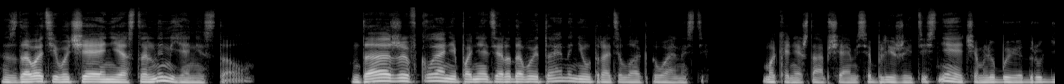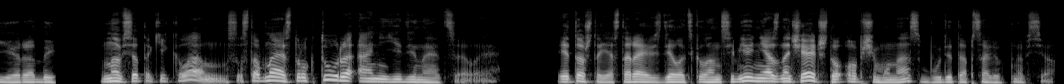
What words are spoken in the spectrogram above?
Сдавать его чаяние остальным я не стал. Даже в клане понятие родовой тайны не утратило актуальности. Мы, конечно, общаемся ближе и теснее, чем любые другие роды, но все-таки клан — составная структура, а не единое целое. И то, что я стараюсь сделать клан семьей, не означает, что общим у нас будет абсолютно все.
